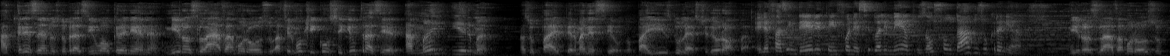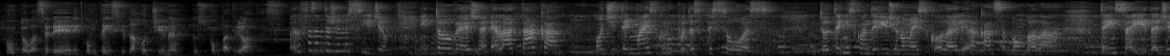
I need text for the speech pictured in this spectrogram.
Há três anos no Brasil, a ucraniana Miroslava Amoroso afirmou que conseguiu trazer a mãe e a irmã, mas o pai permaneceu no país do leste da Europa. Ele é fazendeiro e tem fornecido alimentos aos soldados ucranianos. Miroslava Amoroso contou à CBN como tem sido a rotina dos compatriotas. Ela fazendo genocídio. Então, veja, ela ataca onde tem mais grupo das pessoas. Então, tem esconderijo numa escola, ele alcança bomba lá. Tem saída de,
